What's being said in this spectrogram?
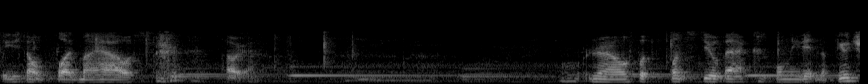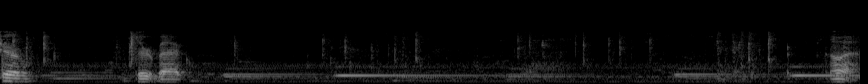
Please don't flood my house. oh yeah. Now put the flint steel back because we'll need it in the future. Dirt back. Alright.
